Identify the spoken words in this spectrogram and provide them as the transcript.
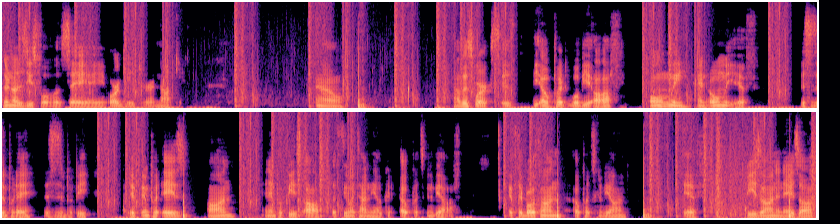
they're not as useful as say a OR gate or a NOT gate. Now, how this works is the output will be off only and only if this is input A, this is input B. If input A is on and input B is off. That's the only time the output's going to be off. If they're both on, output's going to be on. If B is on and A is off,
